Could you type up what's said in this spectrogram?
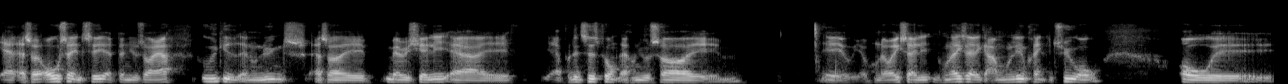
ja, altså årsagen til, at den jo så er udgivet anonymt, altså øh, Mary Shelley er øh, ja, på det tidspunkt er hun jo så, øh, øh, hun er jo ikke særlig, hun er ikke særlig gammel, hun er lige omkring de 20 år, og, øh,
